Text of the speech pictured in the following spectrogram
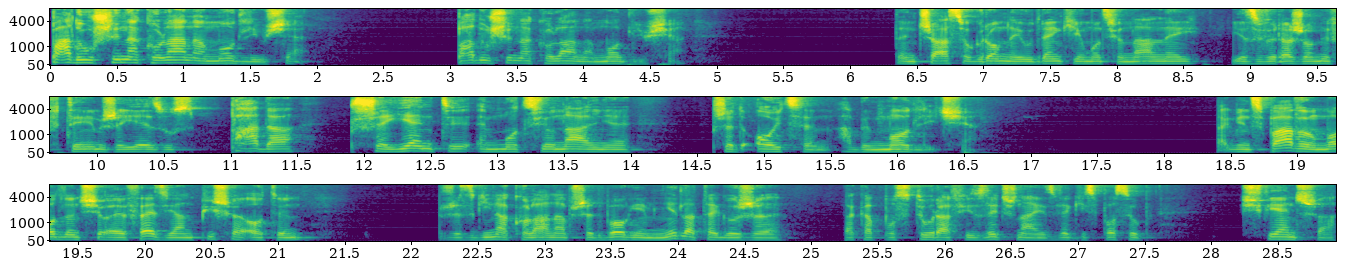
padłszy na kolana modlił się. Padłszy na kolana modlił się. Ten czas ogromnej udręki emocjonalnej jest wyrażony w tym, że Jezus pada przejęty emocjonalnie przed Ojcem, aby modlić się. Tak więc Paweł, modląc się o Efezjan, pisze o tym, że zgina kolana przed Bogiem nie dlatego, że taka postura fizyczna jest w jakiś sposób świętsza,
